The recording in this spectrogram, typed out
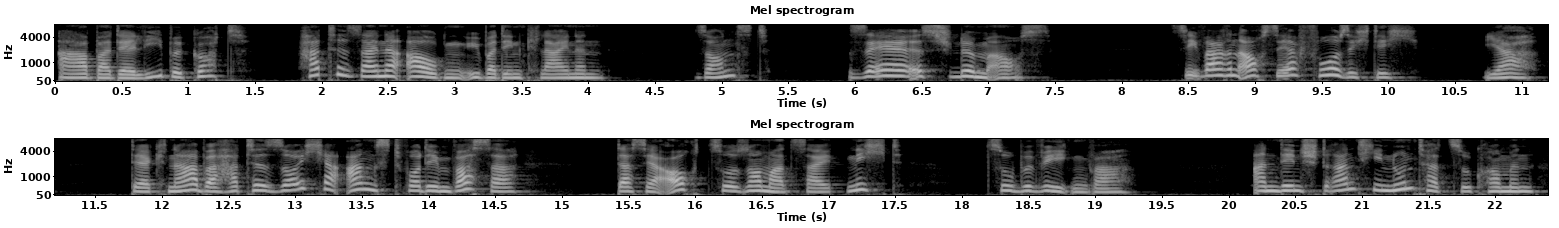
Aber der liebe Gott hatte seine Augen über den Kleinen, sonst sähe es schlimm aus. Sie waren auch sehr vorsichtig, ja, der Knabe hatte solche Angst vor dem Wasser, dass er auch zur Sommerzeit nicht zu bewegen war. An den Strand hinunterzukommen,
